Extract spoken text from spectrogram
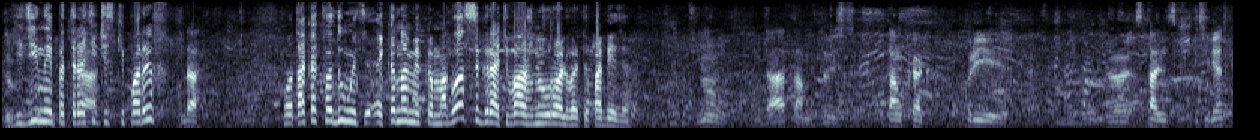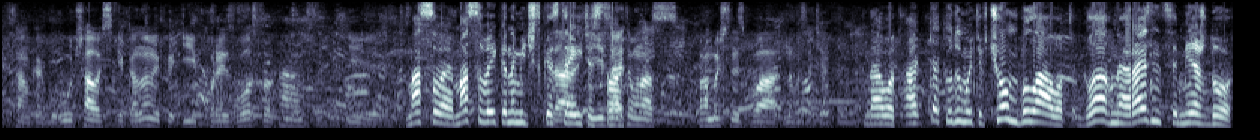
друг Единый патриотический порыв? Да, Вот, а как вы думаете, экономика могла сыграть важную роль в этой победе? ну, да, там, то есть там как при э, сталинских пятилетках там как бы улучшалась экономика и производство, А, и, массовое, массовое экономическое да, и строительство. из-за этого у нас промышленность была на высоте. Да, вот. А как вы думаете, в чем была вот главная разница между,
